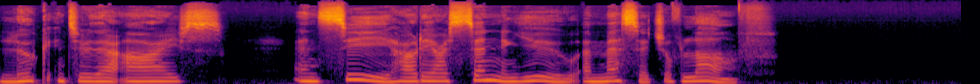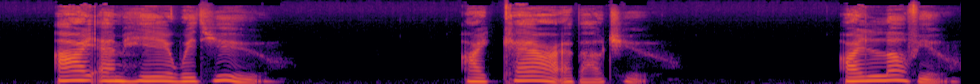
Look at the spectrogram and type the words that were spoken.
Look into their eyes and see how they are sending you a message of love. I am here with you. I care about you. I love you.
